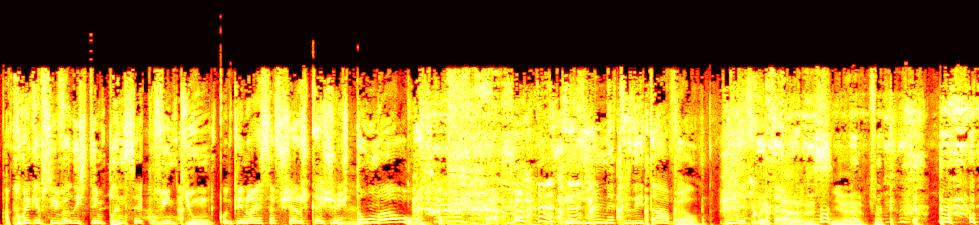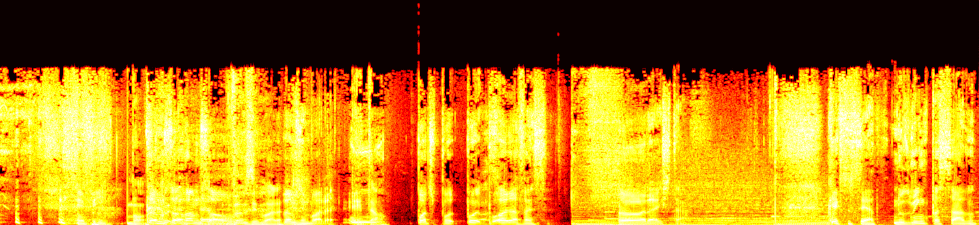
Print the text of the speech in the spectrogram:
Pá, como é que é possível isto em pleno século XXI continuarem-se a fechar os caixões tão mal? é inacreditável. Inacreditável. Coitada da senhora. Enfim, Bom, vamos, ao, vamos, ao, vamos embora. Vamos embora. O- Então. Podes pôr. pôr- pôr- Ora, avança. Ora, aí está. O que é que sucede? No domingo passado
